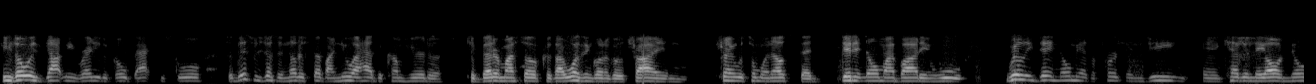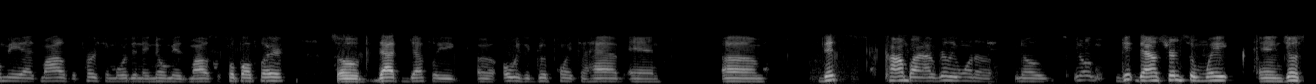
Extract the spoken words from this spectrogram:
he's always got me ready to go back to school. So this was just another step. I knew I had to come here to to better myself because I wasn't to go try and train with someone else that didn't know my body and who really didn't know me as a person. G and Kevin, they all know me as Myles the person more than they know me as Myles the football player. So that's definitely uh, always a good point to have. And um, this combine, I really want to, you know, you know, get down, trim some weight, and just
